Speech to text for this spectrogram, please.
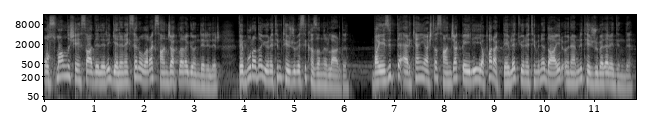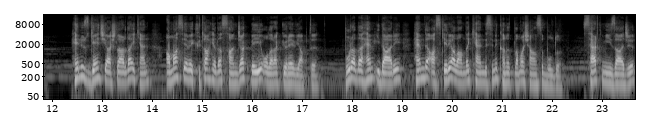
Osmanlı şehzadeleri geleneksel olarak sancaklara gönderilir ve burada yönetim tecrübesi kazanırlardı. Bayezid de erken yaşta sancak beyliği yaparak devlet yönetimine dair önemli tecrübeler edindi. Henüz genç yaşlardayken Amasya ve Kütahya'da sancak beyi olarak görev yaptı. Burada hem idari hem de askeri alanda kendisini kanıtlama şansı buldu. Sert mizacı,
